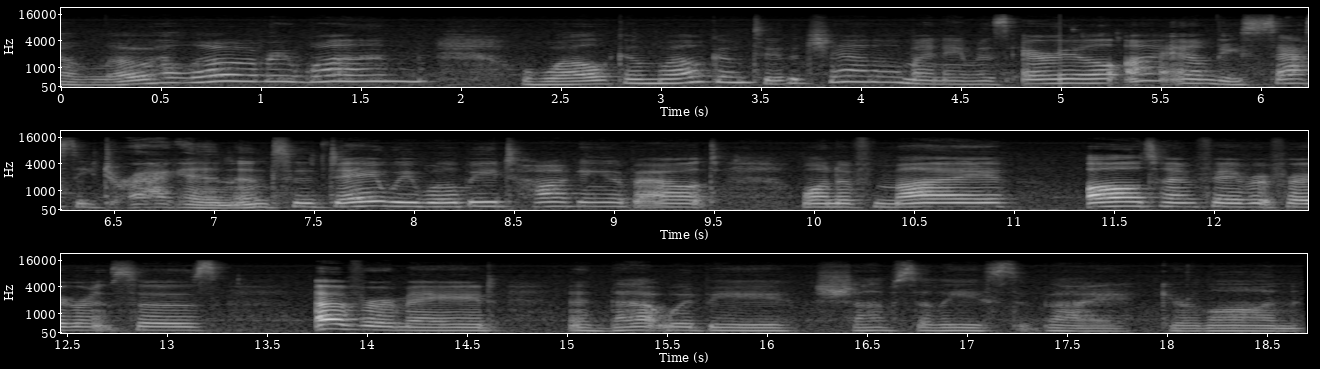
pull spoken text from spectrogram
Hello, hello everyone! Welcome, welcome to the channel. My name is Ariel. I am the Sassy Dragon and today we will be talking about one of my all-time favorite fragrances ever made and that would be Champs Elysees by Guerlain.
